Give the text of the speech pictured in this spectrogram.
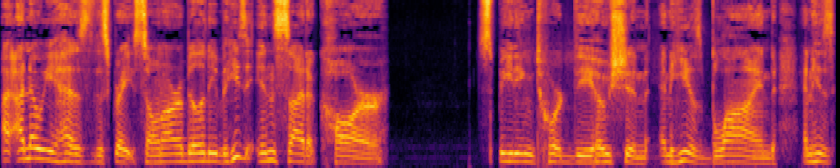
I, I know he has this great sonar ability, but he's inside a car speeding toward the ocean and he is blind and his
